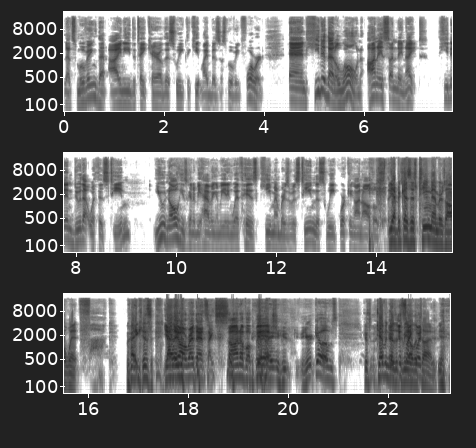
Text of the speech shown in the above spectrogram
that's moving that i need to take care of this week to keep my business moving forward. And he did that alone on a sunday night. He didn't do that with his team. You know he's going to be having a meeting with his key members of his team this week working on all those things. yeah because his team members all went fuck. Right because yeah they all read that it's like son of a bitch. here it comes because Kevin does it to me like all the when, time. Yeah.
